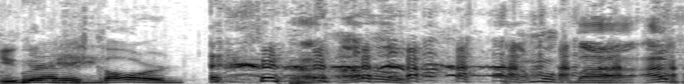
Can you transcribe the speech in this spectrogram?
You got his card. oh, I'm gonna buy. I,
